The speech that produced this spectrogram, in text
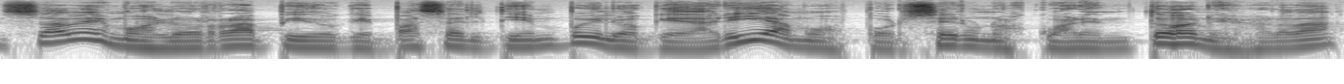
sabemos lo rápido que pasa el tiempo y lo que daríamos por ser unos cuarentones, ¿verdad?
